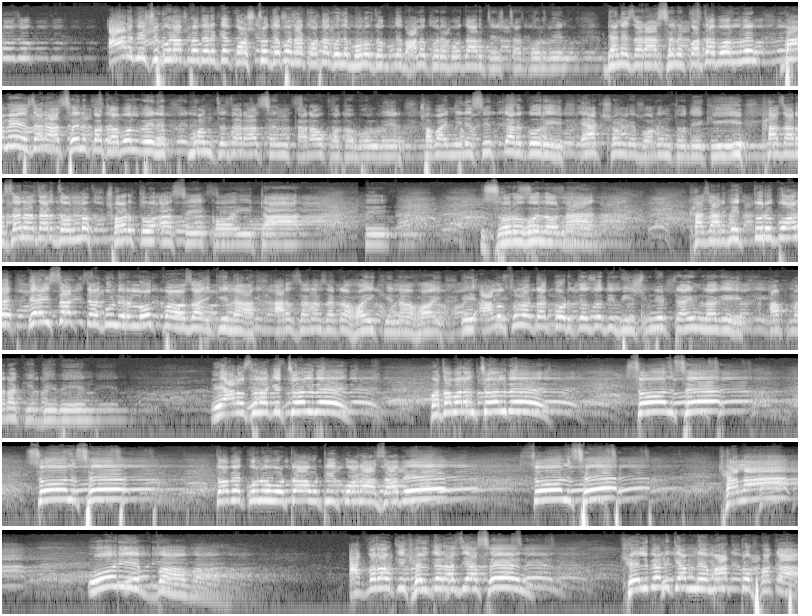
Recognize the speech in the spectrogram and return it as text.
আর বেশি বেশিক্ষণ আপনাদেরকে কষ্ট দেব না কথাগুলো মনোযোগ দিয়ে ভালো করে বোঝার চেষ্টা করবেন। ডানে যারা আছেন, কথা বলবেন। বামে যারা আছেন, কথা বলবেন। মঞ্চে যারা আছেন, তারাও কথা বলবেন। সবাই মিলে চিৎকার করে একসঙ্গে বলেন তো দেখি খাজার জানাজার জন্য শর্ত আছে কয়টা? জোর হলো না। খাজার মৃত্যুর পরে এই চারটা গুণের লোক পাওয়া যায় কিনা, আর জানাজাটা হয় কিনা হয়, এই আলোচনাটা করতে যদি বিশ মিনিট টাইম লাগে, আপনারা কি দেবেন? এই আলোচনা কি চলবে? কথা বলেন, চলবে? চলছে। চলছে। তবে কোনো ওটা ওটি করা যাবে? চলছে। খেলা? ওরে বাবা। আপনারাও কি খেলতে রাজি আছেন? খেলবেন কেমনে? মাঠ তো ফাঁকা।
